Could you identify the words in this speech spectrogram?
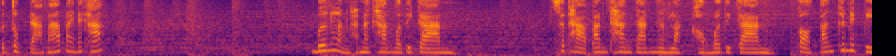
ก็จบดราม่าไปนะคะ เบื้องหลังธนาคารวาติกัน สถาบันทางการเงินหลักของวาติกันก่อตั้งขึ้นในปี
